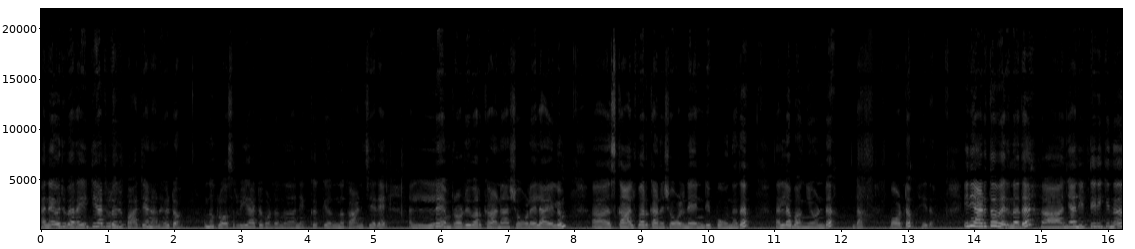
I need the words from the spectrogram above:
അതിനെ ഒരു വെറൈറ്റി ആയിട്ടുള്ള ഒരു പാറ്റേൺ ആണ് കേട്ടോ. ഒന്ന് ക്ലോസർ വി ആയിട്ട് കൊണ്ടുവന്ന് നെക്കൊക്കെ ഒന്ന് കാണിച്ചു തരേ. നല്ല എംബ്രോയ്ഡറി വർക്കാണ് ആ ഷോളിലായാലും. സ്കാൽഫ് വർക്കാണ് ഷോളിന്റെ എൻഡിൽ പോകുന്നത്. നല്ല ഭംഗിയുണ്ട്. ഇതാ ബോട്ടം ഇത്. ഇനി അടുത്ത വരുന്നത് ഞാൻ ഇട്ടിരിക്കുന്നത്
